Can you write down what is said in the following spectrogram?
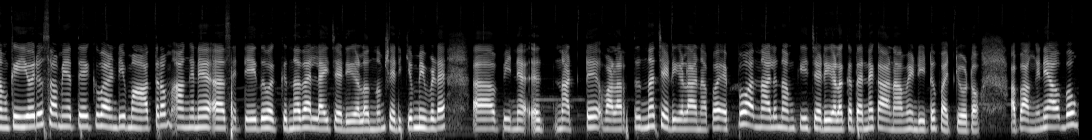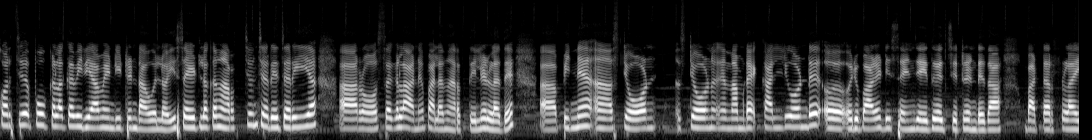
നമുക്ക് ഈ ഒരു സമയത്തേക്ക് വേണ്ടി മാത്രം അങ്ങനെ സെറ്റ് ചെയ്ത് വെക്കുന്നതല്ല ഈ ചെടികളൊന്നും. ശരിക്കും ഇവിടെ പിന്നെ നട്ട് വളർത്തുന്ന ചെടികളാണ്. അപ്പോൾ എപ്പോൾ വന്നാലും നമുക്ക് ഈ ചെടികളൊക്കെ തന്നെ കാണാൻ വേണ്ടിയിട്ട് പറ്റും കേട്ടോ അപ്പോൾ അങ്ങനെ ആകുമ്പം കുറച്ച് പൂക്കളൊക്കെ വിരിയാൻ വേണ്ടിയിട്ടുണ്ടാവുമല്ലോ. ഈ സൈഡിലൊക്കെ നിറച്ചും ചെറിയ ചെറിയ റോസകളാണ് പല നിറത്തിലുള്ളത്. പിന്നെ സ്റ്റോൺ സ്റ്റോൺ നമ്മുടെ കല്ലുകൊണ്ട് ഒരുപാട് ഡിസൈൻ ചെയ്ത് വെച്ചിട്ടുണ്ട്. ഇതാ ബട്ടർഫ്ലൈ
